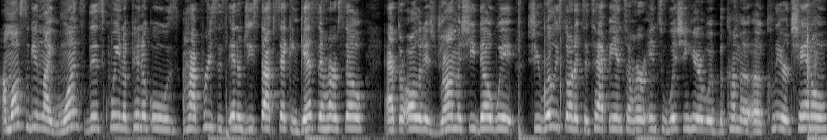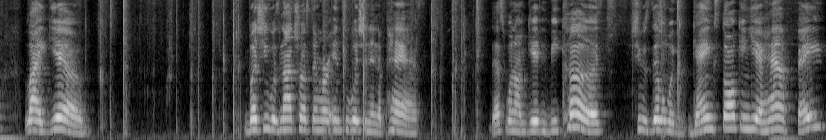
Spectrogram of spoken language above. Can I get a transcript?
I'm also getting like once this Queen of Pentacles High Priestess energy stops second guessing herself after all of this drama she dealt with, she really started to tap into her intuition here, would become a, a clear channel. Like, yeah. But she was not trusting her intuition in the past. That's what I'm getting because she was dealing with gang stalking. Yeah, have faith.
